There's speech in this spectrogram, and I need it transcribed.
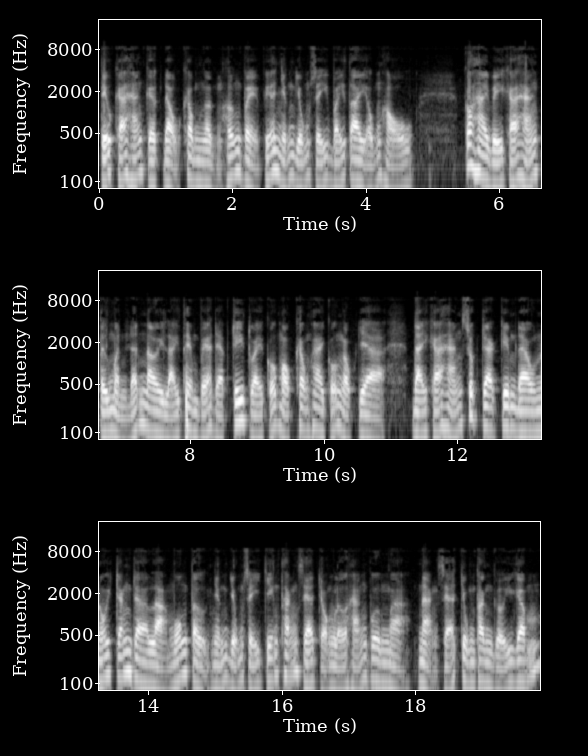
Tiểu khả hãn cực đầu không ngừng hướng về phía những dũng sĩ vẫy tay ủng hộ. Có hai vị khả hãn tự mình đến nơi lại thêm vẻ đẹp trí tuệ của một không hai của Ngọc già. Đại khả hãn xuất ra kim đao nói trắng ra là muốn từ những dũng sĩ chiến thắng sẽ chọn lựa hãn vương mà nàng sẽ chung thân gửi gắm.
